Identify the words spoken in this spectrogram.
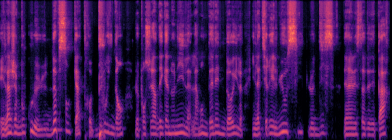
et là, j'aime beaucoup le 904 Buridan, le pensionnaire d'Eganoni, la montre d'Hélène Doyle. Il a tiré lui aussi le 10 derrière les stades de départ.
